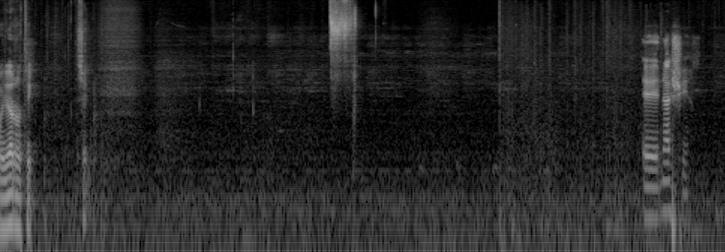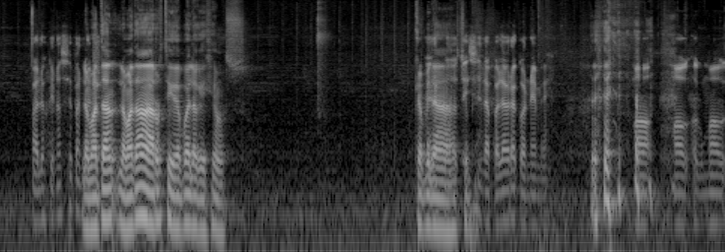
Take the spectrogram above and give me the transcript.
Murió Rustic. Sí. Eh, Nashi. Para los que no sepan, Lo, Nashi matan, lo mataron a Rustic después de lo que dijimos. ¿Qué opinas? te dicen la palabra con M. Mo, mo, mo,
